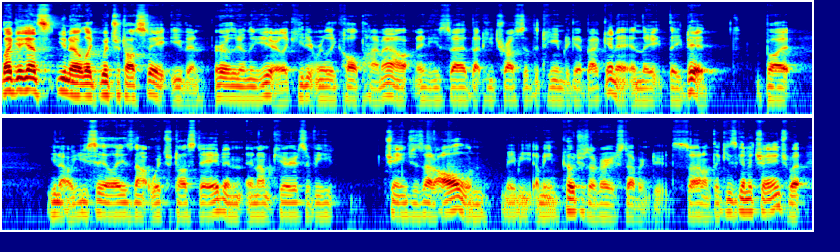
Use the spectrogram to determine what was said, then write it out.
Like against, you know, like Wichita State even earlier in the year. Like he didn't really call timeout and he said that he trusted the team to get back in it and they, they did. But, you know, UCLA is not Wichita State and, and I'm curious if he changes at all and maybe I mean coaches are very stubborn dudes. So I don't think he's gonna change, but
